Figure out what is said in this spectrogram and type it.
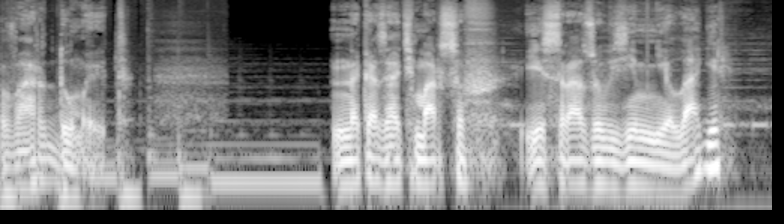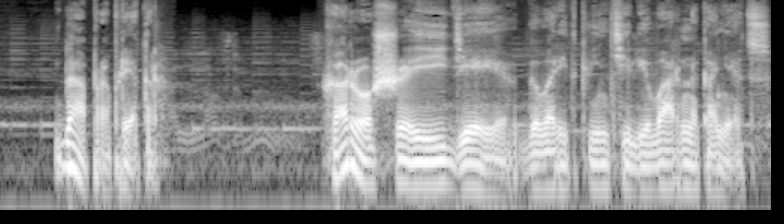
Вар думает. Наказать Марсов и сразу в зимний лагерь? Да, пропретор. «Хорошая идея», — говорит Квинтилий Вар наконец.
